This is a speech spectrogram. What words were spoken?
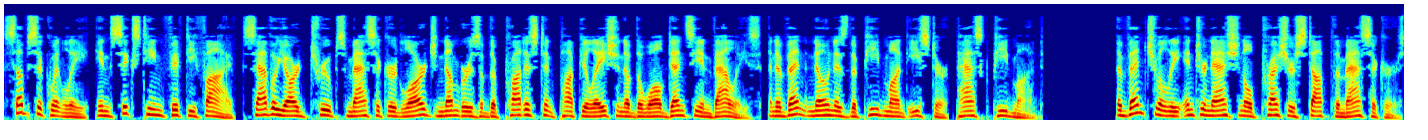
Subsequently, in 1655, Savoyard troops massacred large numbers of the Protestant population of the Waldensian valleys, an event known as the Piedmont Easter Pasch Piedmont. Eventually international pressure stopped the massacres.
